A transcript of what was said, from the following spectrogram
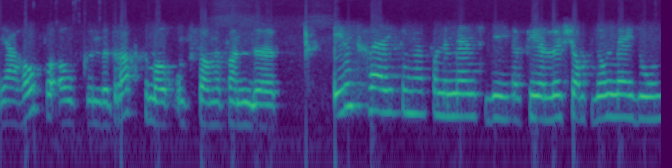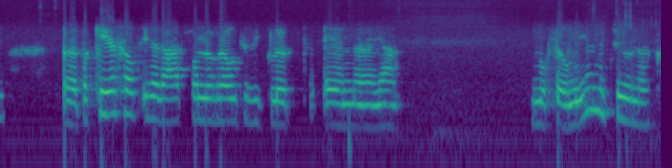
ja, hopen we ook een bedrag te mogen ontvangen van de inschrijvingen van de mensen die via Le Champion meedoen. Parkeergeld inderdaad van de Rotary Club. En ja, nog veel meer natuurlijk.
